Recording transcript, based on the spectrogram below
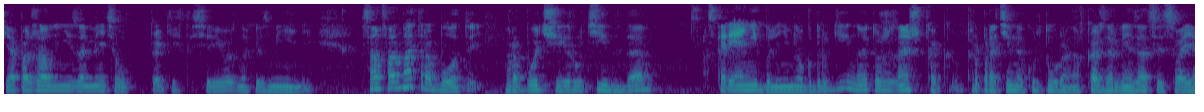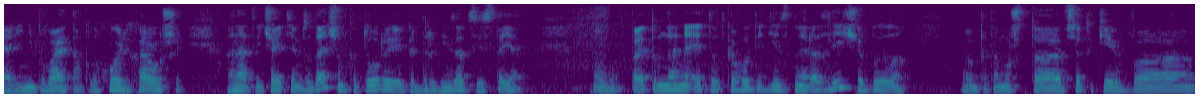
я, пожалуй, не заметил каких-то серьезных изменений. Сам формат работы, рабочие рутины, да, скорее они были немного другие, но это уже, знаешь, как корпоративная культура, она в каждой организации своя, и не бывает там плохой или хороший. Она отвечает тем задачам, которые перед организацией стоят. Вот. Поэтому, наверное, это вот какое-то единственное различие было, э, потому что все-таки в,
